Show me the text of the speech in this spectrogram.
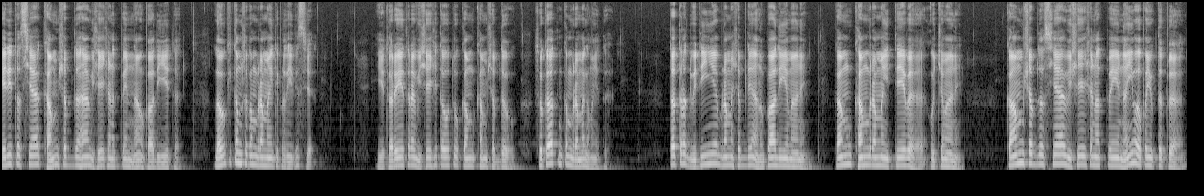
यदि तस्य खं शब्दः विशेषणत्वेन न उपादीयेत लौकिकं सुखं ब्रह्म इति प्रतीतिः स्यात्। इतरेतरविशेषितौ तु कं खं शब्दौ सुखात्मकं ब्रह्म गमयत् तत्र द्वितीयब्रह्मशब्दे अनुपादीयमाने कं खं ब्रह्म इत्येव उच्यमाने। कं शब्दस्य विशेषणत्वेनैव उपयुक्तत्वात्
